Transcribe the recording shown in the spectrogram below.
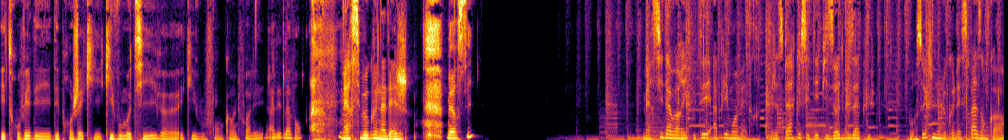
et trouver des, projets qui, vous motivent euh, et qui vous font encore une fois aller, aller de l'avant. Merci beaucoup Nadège. Merci. Merci d'avoir écouté Appelez-moi maître. J'espère que cet épisode vous a plu. Pour ceux qui ne le connaissent pas encore,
